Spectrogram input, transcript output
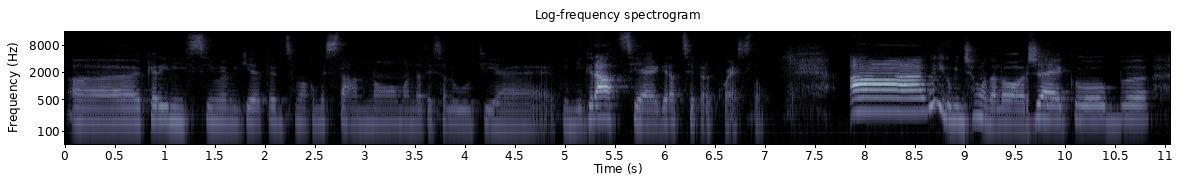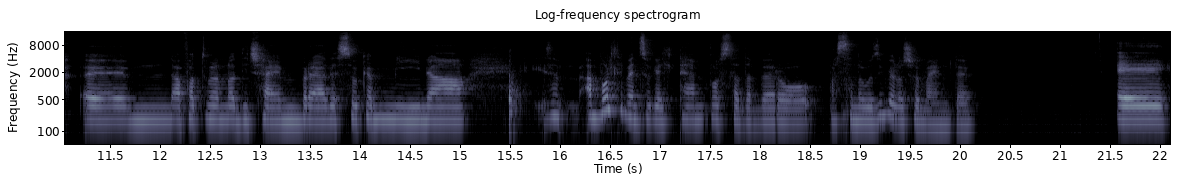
uh, carinissime, mi chiedete insomma come stanno, mandate i saluti e quindi grazie, grazie per questo. Ah, quindi cominciamo da loro. Jacob ehm, ha fatto un anno a dicembre, adesso cammina. A volte penso che il tempo sta davvero passando così velocemente. E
